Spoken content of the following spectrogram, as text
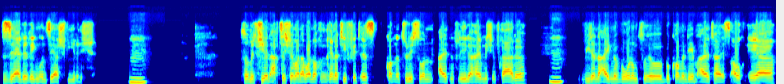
sehr gering und sehr schwierig. Mhm. So mit 84, wenn man aber noch relativ fit ist, kommt natürlich so ein alten Pflegeheim nicht in Frage. Mhm. Wieder eine eigene Wohnung zu bekommen in dem Alter ist auch eher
